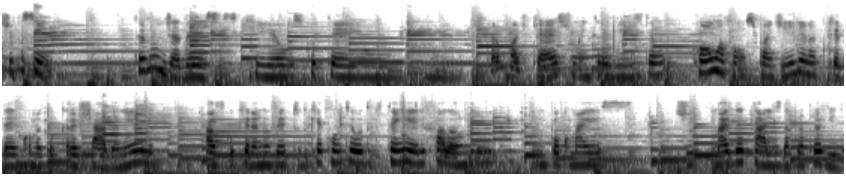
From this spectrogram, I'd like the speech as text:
Tipo assim, teve um dia desses que eu escutei um, um era um podcast, uma entrevista com o Afonso Padilha, né? Porque daí, como eu tô crachada nele, eu fico querendo ver tudo que é conteúdo que tem ele falando um pouco mais de mais detalhes da própria vida.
